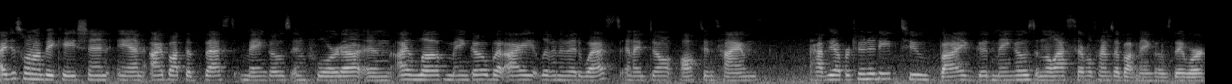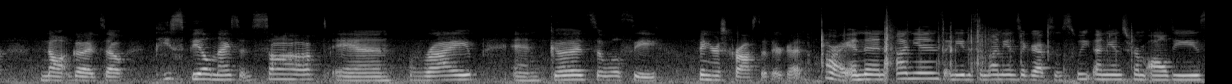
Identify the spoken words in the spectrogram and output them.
I just went on vacation and I bought the best mangoes in Florida and I love mango but I live in the Midwest and I don't oftentimes have the opportunity to buy good mangoes and the last several times I bought mangoes they were not good so these feel nice and soft and ripe and good so we'll see fingers crossed that they're good all right and then onions I needed some onions I grabbed some sweet onions from Aldi's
